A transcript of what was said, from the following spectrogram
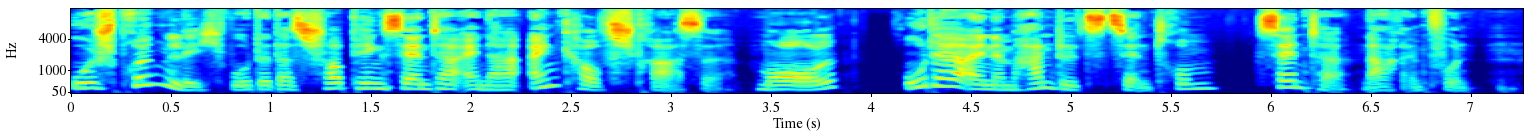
Ursprünglich wurde das Shoppingcenter einer Einkaufsstraße, Mall oder einem Handelszentrum, Center, nachempfunden.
